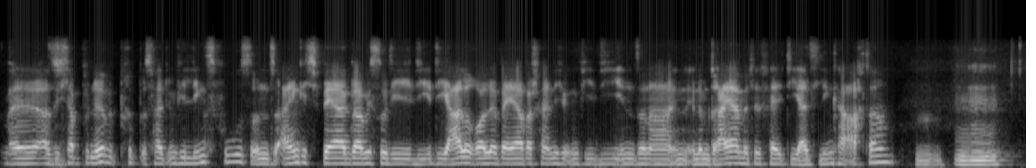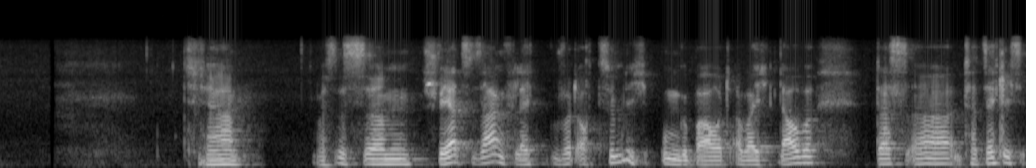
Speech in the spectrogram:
Weil, also ich habe, ne, Prip ist halt irgendwie Linksfuß und eigentlich wäre, glaube ich, so die, die ideale Rolle wäre ja wahrscheinlich irgendwie die in so einer, in, in einem Dreier-Mittelfeld, die als linker Achter. Hm. Mhm. Tja, es ist ähm, schwer zu sagen. Vielleicht wird auch ziemlich umgebaut, aber ich glaube, dass äh, tatsächlich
